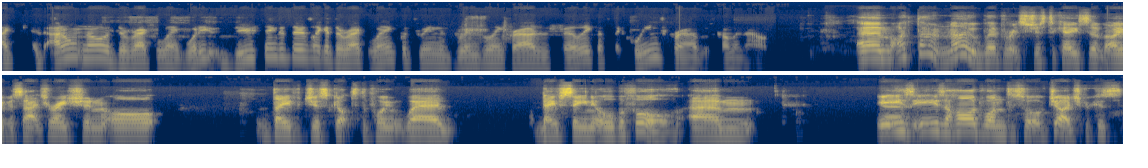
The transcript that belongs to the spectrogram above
I I don't know a direct link. What do you do? You think that there's like a direct link between the dwindling crowd in Philly because the Queens crowd was coming out? Um, I don't know whether it's just a case of oversaturation or they've just got to the point where they've seen it all before. Um, it is it is a hard one to sort of judge because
